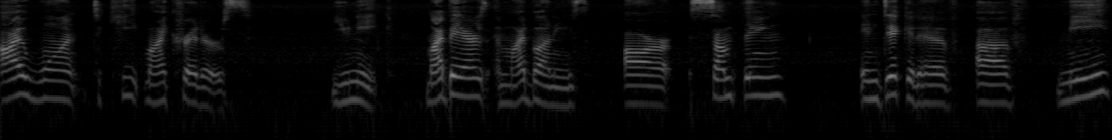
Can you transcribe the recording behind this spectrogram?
I want to keep my critters unique. My bears and my bunnies are something indicative of me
